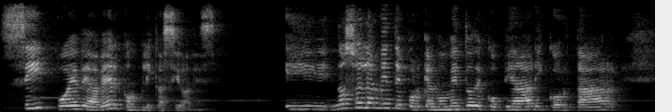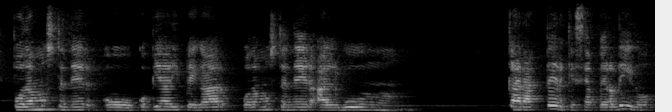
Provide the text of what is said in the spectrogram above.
sí puede haber complicaciones. Y no solamente porque al momento de copiar y cortar podamos tener, o copiar y pegar, podamos tener algún carácter que se ha perdido,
